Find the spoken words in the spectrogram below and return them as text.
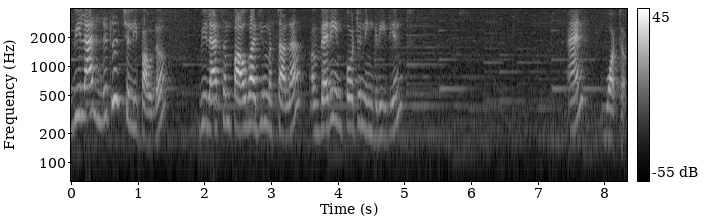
We'll add little chili powder. We'll add some pav bhaji masala, a very important ingredient. And water.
